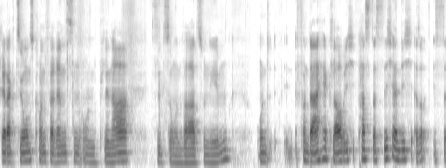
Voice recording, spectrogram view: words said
Redaktionskonferenzen und Plenarsitzungen wahrzunehmen. Und von daher glaube ich, passt das sicherlich, also es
